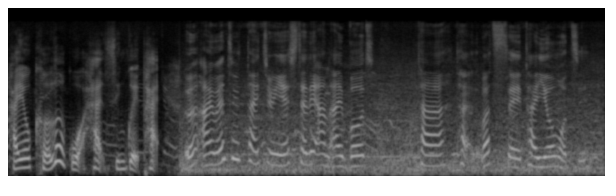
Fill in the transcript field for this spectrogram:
还有可乐果和新贵派。I went to Taichung yesterday and I bought ta ta what's say Taiyomochi.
